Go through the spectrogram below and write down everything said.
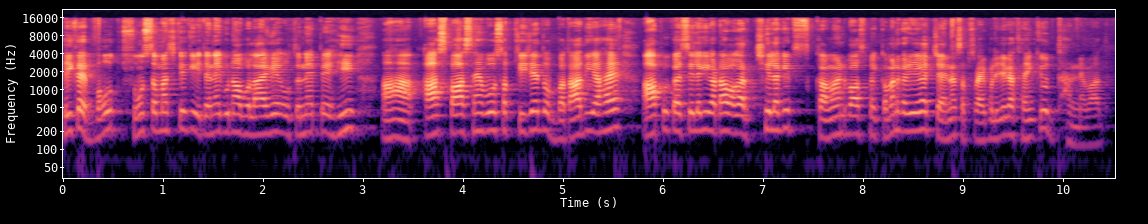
ठीक है? बहुत सोच समझ के कि इतने गुना बुलाए गए, उतने पे ही आस पास हैं वो सब चीज़ें तो बता दिया है। आपको कैसी लगी? कटाव अगर अच्छी लगी तो कमेंट बॉक्स में कमेंट करिएगा चैनल सब्सक्राइब कर लीजिएगा। थैंक यू धन्यवाद।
